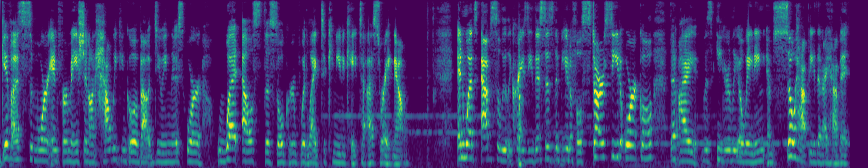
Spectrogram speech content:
give us some more information on how we can go about doing this or what else the soul group would like to communicate to us right now. And what's absolutely crazy, this is the beautiful Star Seed Oracle that I was eagerly awaiting. I'm so happy that I have it.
